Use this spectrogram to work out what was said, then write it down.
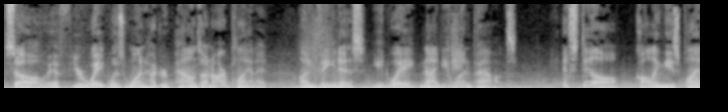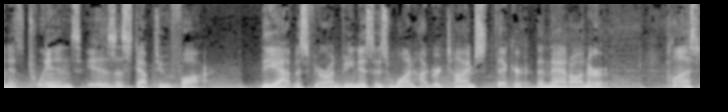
So, if your weight was 100 pounds on our planet, on Venus you'd weigh 91 pounds. And still, calling these planets twins is a step too far. The atmosphere on Venus is 100 times thicker than that on Earth. Plus,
